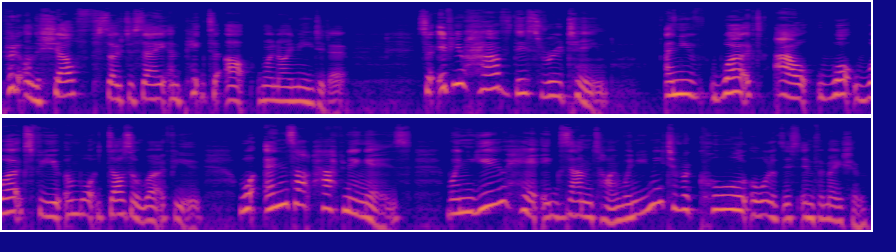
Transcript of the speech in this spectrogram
put it on the shelf, so to say, and picked it up when I needed it. So if you have this routine and you've worked out what works for you and what doesn't work for you, what ends up happening is when you hit exam time, when you need to recall all of this information,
